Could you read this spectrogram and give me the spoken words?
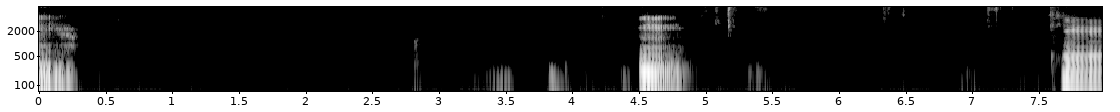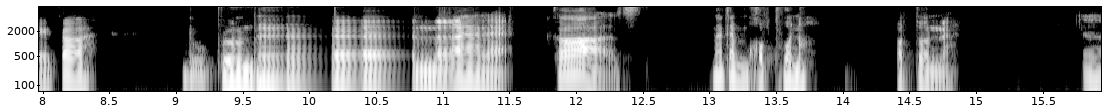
ม อืมโอเคก็ดูปรุนเพลินได้แหละ ก็น่าจะครบถ้วนเนาะ ครบถ้วนนะๆใช่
